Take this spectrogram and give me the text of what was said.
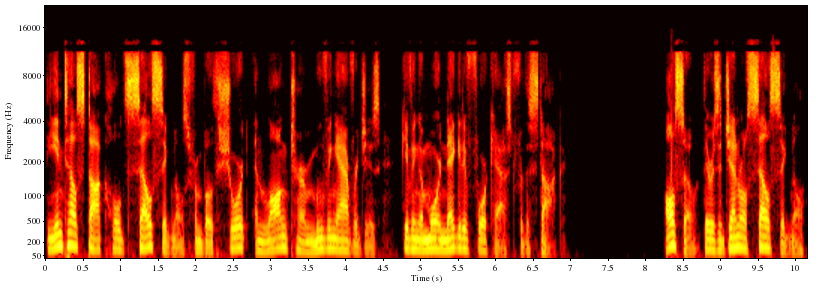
The Intel stock holds sell signals from both short and long term moving averages, giving a more negative forecast for the stock. Also, there is a general sell signal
